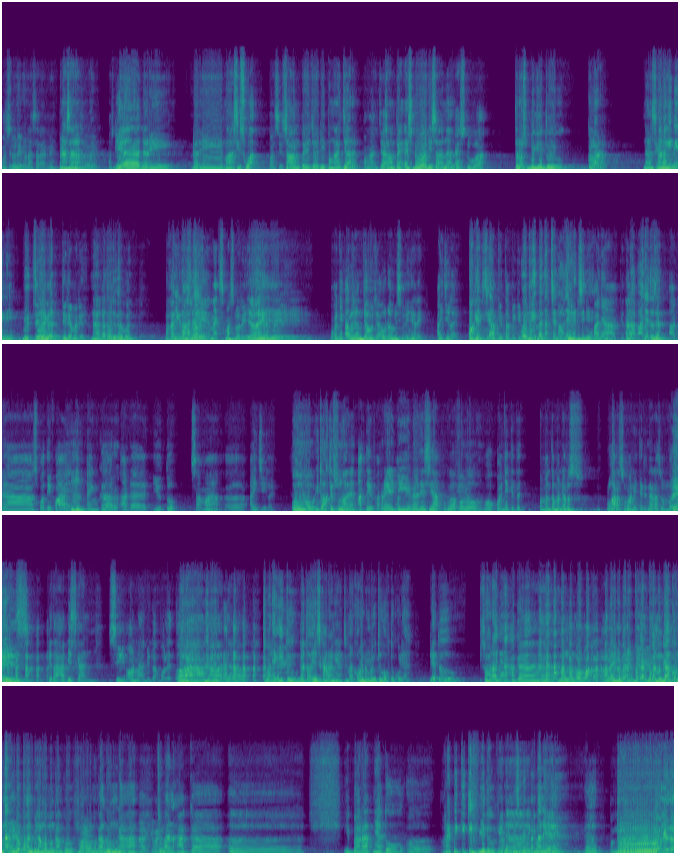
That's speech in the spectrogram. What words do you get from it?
Mas Nuri penasaran ya. Penasaran Mas. Nuri. Mas Nuri, Dia dari dari mahasiswa mahasiswa, sampai jadi pengajar, pengajar, sampai S2 di sana, S2, terus begitu kelar nah sekarang ini nih lucu ya kan jadi apa dia? nah nggak tahu juga gue makanya kita Mas Nuri, next Mas Nuri. Yoi. Pokoknya kalau yang jauh-jauh domisilinya Ri, IG Live. oke siap Kita bikin oh jadi banyak channelnya ya di sini ya? banyak. Kita ada apa aja tuh Zed? ada Spotify, Hmm. Anchor, ada YouTube sama eh, IG Live. oh itu aktif semua ya Aktif, aktif. ready aktif. berarti siap gua Iya. follow Pokoknya kita teman-teman harus keluar semua nih jadi narasumber. Wis, kita habiskan. Si Ona juga boleh tuh. Wah, gawat ya, gawat. Cuman ya itu, nggak tahu ya sekarang ya. Cuman kalau dulu tuh waktu kuliah, dia tuh suaranya agak meng, apa ya gimana ya? Bukan bukan mengganggu. Nah, Iya. gue bukan bilang lo mengganggu, suara lo mengganggu, enggak. Ah, gimana? Cuman agak eh ibaratnya tuh eh, repetitif gitu kayaknya. Gimana ya? Eh, penggerak. Oh gitu.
